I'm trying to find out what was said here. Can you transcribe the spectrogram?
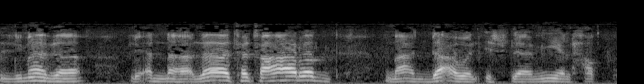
لماذا؟ لأنها لا تتعارض مع الدعوة الإسلامية الحق.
